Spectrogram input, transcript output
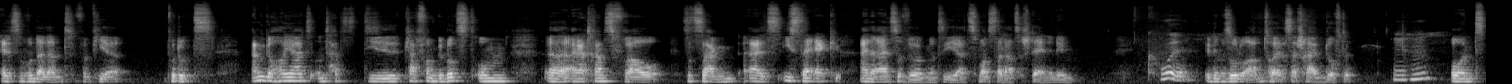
Alice im Wunderland Vampir-Produkts angeheuert und hat die Plattform genutzt, um äh, einer Transfrau sozusagen als Easter Egg eine reinzuwirken und sie als Monster darzustellen in dem, Cool. in dem Solo-Abenteuer, das er schreiben durfte. Und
